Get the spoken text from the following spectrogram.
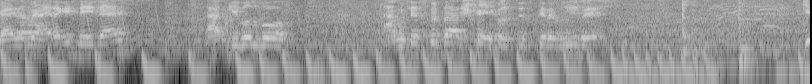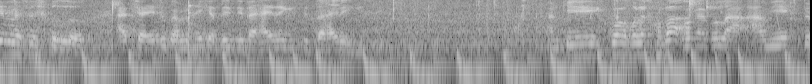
গাইজ আমি হাইরা গেছি এইটাই আর কি বলব? আমি শেষ করতে আর শেষ করে বলছে কেমনে শেষ করল? আচ্ছা এটুকু আমি রেখে দিই যেটা হাইরা গেছি তো হাইরে গেছি। আমি একটু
